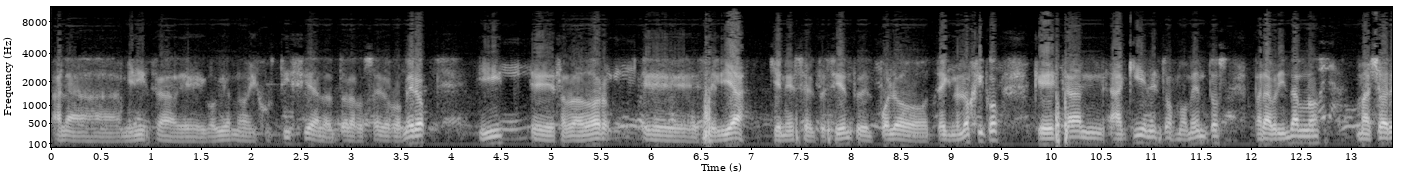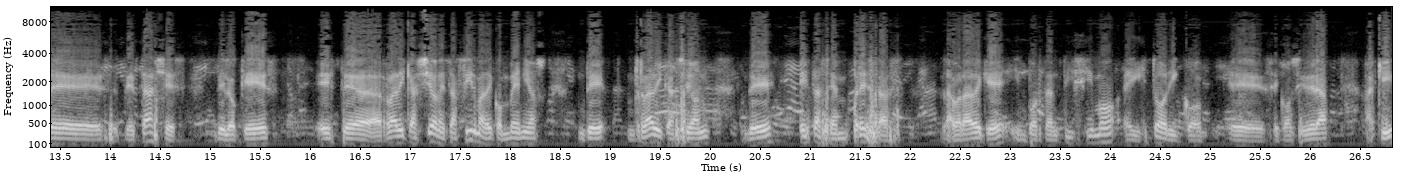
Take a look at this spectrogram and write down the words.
a la ministra de Gobierno y Justicia, la doctora Rosario Romero, y eh, Salvador eh, Celiá, quien es el presidente del Polo Tecnológico, que están aquí en estos momentos para brindarnos mayores detalles de lo que es esta radicación, esta firma de convenios de radicación de estas empresas. La verdad de que importantísimo e histórico eh, se considera aquí,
